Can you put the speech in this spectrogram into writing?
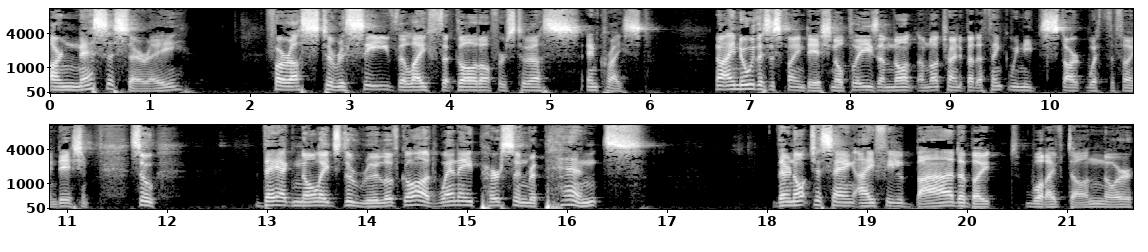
are necessary for us to receive the life that God offers to us in Christ. Now I know this is foundational. Please, I'm not. I'm not trying to, but I think we need to start with the foundation. So they acknowledge the rule of God. When a person repents, they're not just saying, I feel bad about what I've done, or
